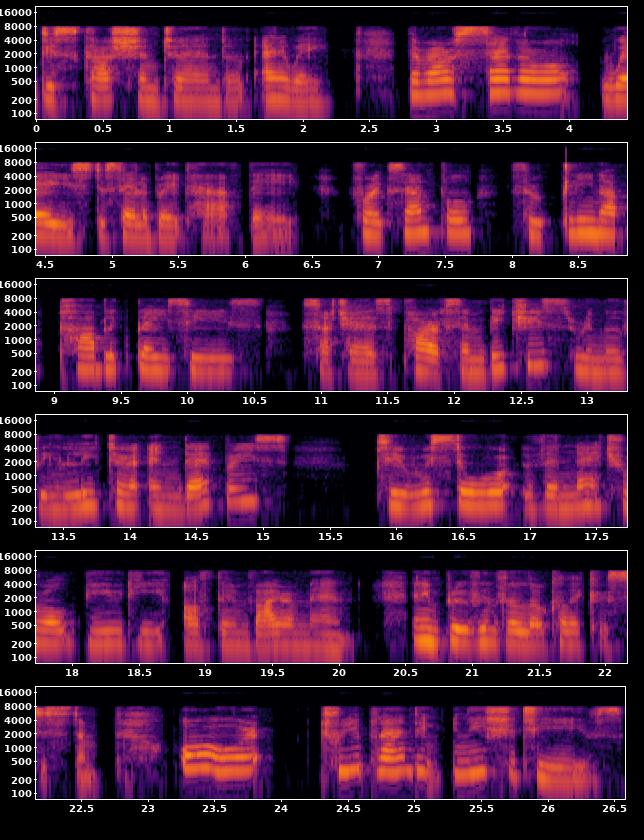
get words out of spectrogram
discussion to handle anyway. There are several ways to celebrate Earth Day. For example, through clean up public places, such as parks and beaches, removing litter and debris to restore the natural beauty of the environment and improving the local ecosystem, or tree planting initiatives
